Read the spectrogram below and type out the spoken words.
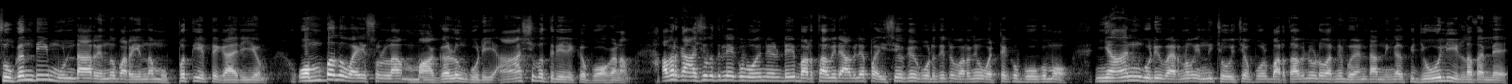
സുഗന്ധി മുണ്ടാർ എന്ന് പറയുന്ന മുപ്പത്തിയെട്ടുകാരിയും ഒമ്പത് വയസ്സുള്ള മകളും കൂടി ആശുപത്രിയിലേക്ക് പോകണം. അവർക്ക് ആശുപത്രിയിലേക്ക് പോകുന്നതിനുണ്ട് ഭർത്താവ് രാവിലെ പൈസയൊക്കെ കൊടുത്തിട്ട് പറഞ്ഞു ഒറ്റയ്ക്ക് പോകുമോ? ഞാനും കൂടി വരണോ? എന്ന് ചോദിച്ചപ്പോൾ ഭർത്താവിനോട് പറഞ്ഞു വേണ്ട നിങ്ങൾക്ക് ജോലി ഉള്ളതല്ലേ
